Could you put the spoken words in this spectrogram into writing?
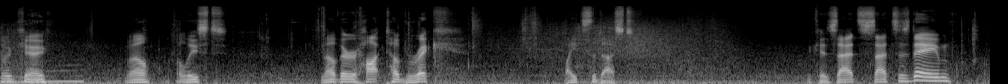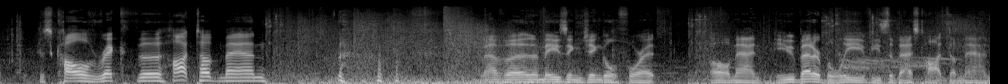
Okay. Well, at least another hot tub Rick bites the dust. Because that's that's his name. Just call Rick the hot tub man. have an amazing jingle for it. Oh man, you better believe he's the best hot tub man.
